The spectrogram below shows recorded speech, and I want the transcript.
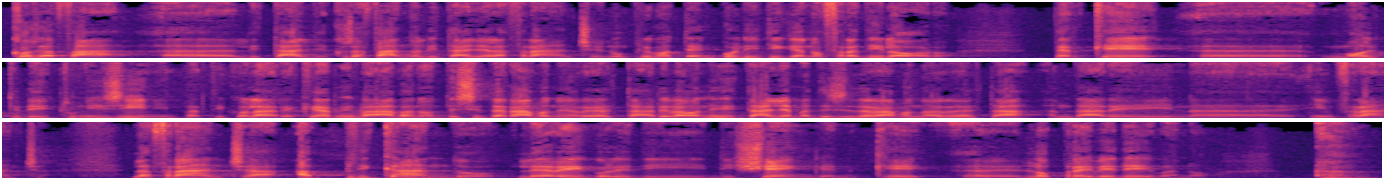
Cosa, fa, cosa fanno l'Italia e la Francia? In un primo tempo litigano fra di loro perché eh, molti dei tunisini in particolare che arrivavano desideravano in realtà, arrivavano in Italia ma desideravano in realtà andare in, uh, in Francia. La Francia applicando le regole di, di Schengen che eh, lo prevedevano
